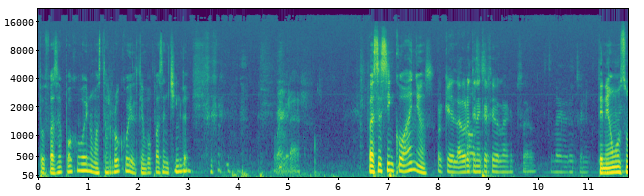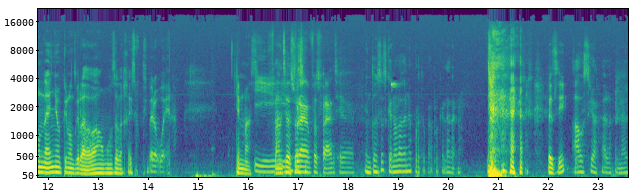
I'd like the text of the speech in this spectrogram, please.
Pues fue hace poco, güey. Nomás está ruco y el tiempo pasa en chinga. Voy a llorar. Fue hace cinco años. Porque el euro Oh, tiene sí, que sí. ser el año pasado. Esta es la Euro 20. Teníamos un año que nos graduábamos de la high school. Pero bueno. ¿Quién más? Y Francia, Suecia. Fran- pues Francia. Entonces que no la gane Portugal porque la ganó. Pues sí. Austria a la final.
